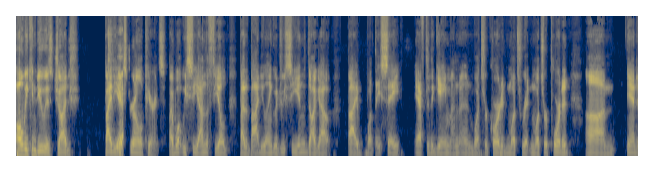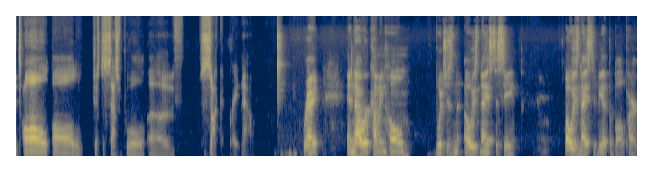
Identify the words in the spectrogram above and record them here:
all we can do is judge by the external appearance, by what we see on the field, by the body language we see in the dugout, by what they say after the game and, and what's recorded and what's written, what's reported. Um, and it's all all just a cesspool of suck right now. Right. And now we're coming home, which is always nice to see. Always nice to be at the ballpark.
